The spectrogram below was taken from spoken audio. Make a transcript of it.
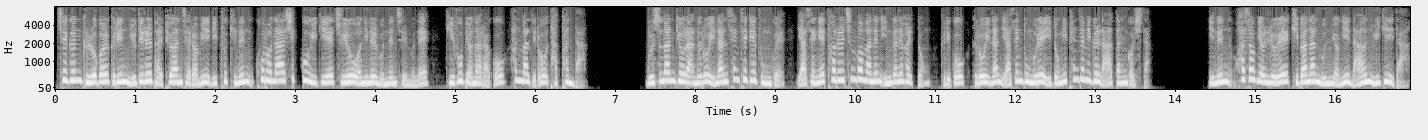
최근 글로벌 그린 뉴딜을 발표한 제러미 리프킨은 코로나19 위기의 주요 원인을 묻는 질문에 기후변화라고 한마디로 답한다. 물순환기올 안으로 인한 생태계 붕괴, 야생의 털을 침범하는 인간의 활동, 그리고 그로 인한 야생동물의 이동이 팬데믹을 낳았다는 것이다. 이는 화석 연료에 기반한 문명이 낳은 위기이다.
